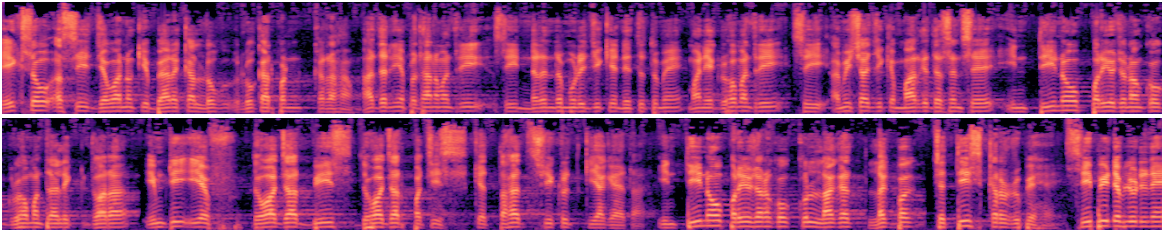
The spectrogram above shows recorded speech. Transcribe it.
180 जवानों की बैरक का लोकार्पण कर रहा हूँ। आदरणीय प्रधानमंत्री श्री नरेंद्र मोदी जी के नेतृत्व में माननीय गृह मंत्री श्री अमित शाह जी के मार्गदर्शन से इन तीनों परियोजनाओं को गृह मंत्रालय द्वारा एम 2020-2025 के तहत स्वीकृत किया गया था। इन तीनों परियोजनाओं को कुल लागत लगभग 36 करोड़ रूपए है। सीपीडब्ल्यूडी ने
